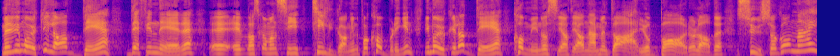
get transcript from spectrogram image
Men vi må jo ikke la det definere eh, eh, hva skal man si, tilgangen på koblingen. Vi må jo ikke la det komme inn og si at ja, nei, men da er det jo bare å la det suse og gå. Nei,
